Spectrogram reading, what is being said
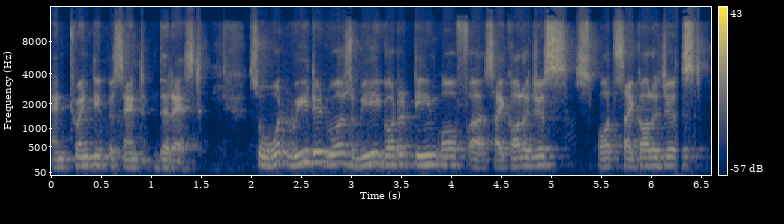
and 20% the rest. So what we did was we got a team of uh, psychologists, sports psychologists,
